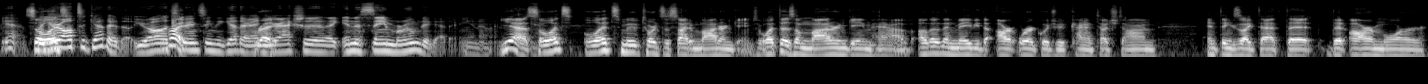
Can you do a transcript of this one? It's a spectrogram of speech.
Yeah. So you're all together though. You're all experiencing together, and Right. you're actually like in the same room together. You know. yeah so let's let's move towards the side of modern games what does a modern game have other than maybe the artwork which we've kind of touched on and things like that that that are more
